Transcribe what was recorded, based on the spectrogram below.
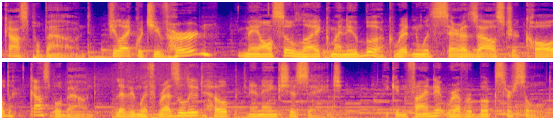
gospelbound. If you like what you've heard, you may also like my new book written with Sarah Zylstra called Gospelbound, Living with Resolute Hope in an Anxious Age. You can find it wherever books are sold.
